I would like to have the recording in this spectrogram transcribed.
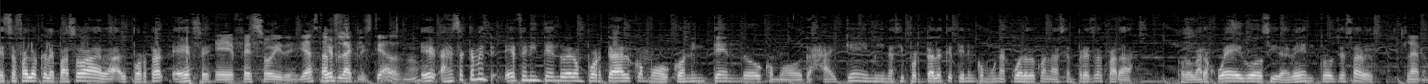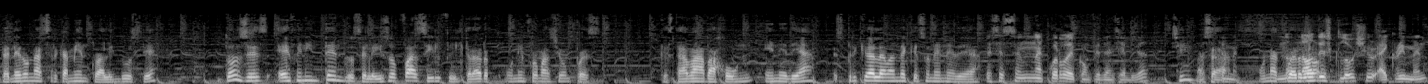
Eso fue lo que le pasó al, al portal F. F Soide. Ya están F. blacklisteados, ¿no? Eh, ah, exactamente, F Nintendo era un portal como con Nintendo, como The High Gaming, así portales que tienen como un acuerdo con las empresas para probar juegos, ir a eventos, ya sabes, Claro. tener un acercamiento a la industria. Entonces, F Nintendo se le hizo fácil filtrar una información pues que estaba bajo un NDA. Explícale a la banda que es un NDA. Ese es un acuerdo de confidencialidad, Sí, o sea, un No- acuerdo Non-disclosure agreement,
